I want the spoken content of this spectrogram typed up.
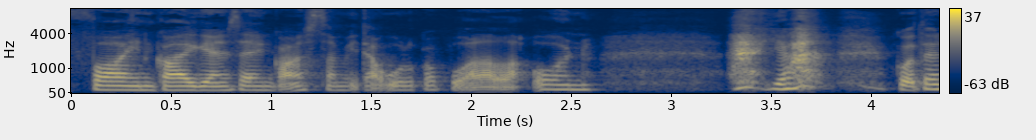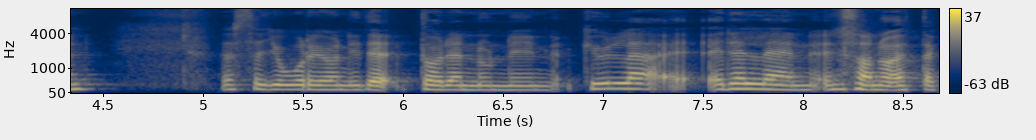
fine kaiken sen kanssa, mitä ulkopuolella on. Ja kuten tässä juuri on itse todennut, niin kyllä edelleen en sano, että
